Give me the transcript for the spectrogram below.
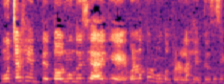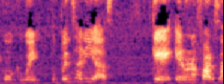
mucha gente, todo el mundo decía de que, bueno, no todo el mundo, pero la gente es así como que, güey, tú pensarías que era una farsa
